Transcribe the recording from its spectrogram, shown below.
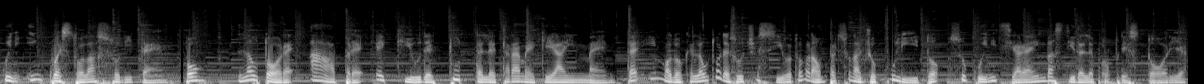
Quindi in questo lasso di tempo l'autore apre e chiude tutte le trame che ha in mente in modo che l'autore successivo troverà un personaggio pulito su cui iniziare a imbastire le proprie storie.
